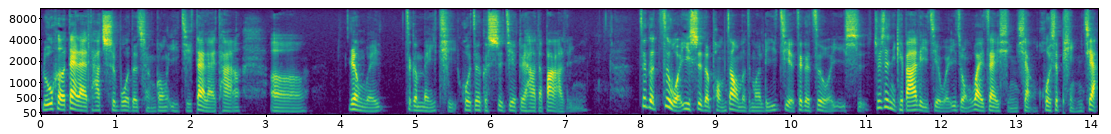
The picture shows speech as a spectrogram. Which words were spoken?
如何带来他吃播的成功，以及带来他呃认为。这个媒体或这个世界对他的霸凌，这个自我意识的膨胀，我们怎么理解这个自我意识？就是你可以把它理解为一种外在形象，或是评价，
